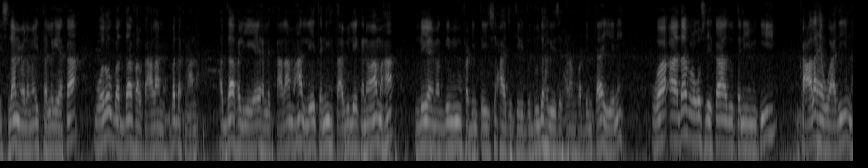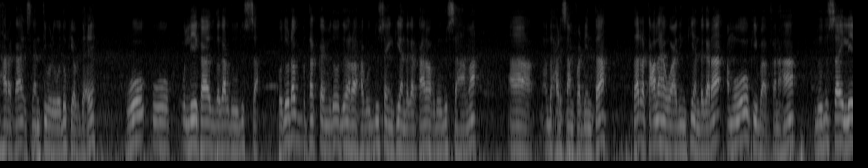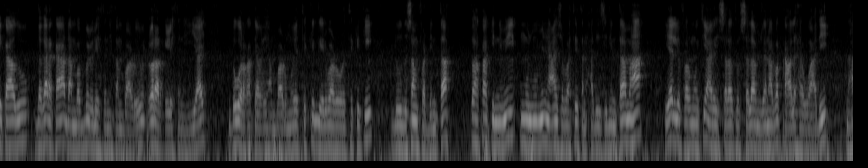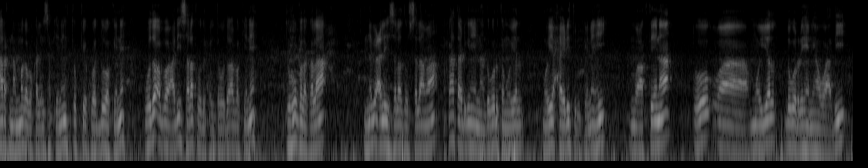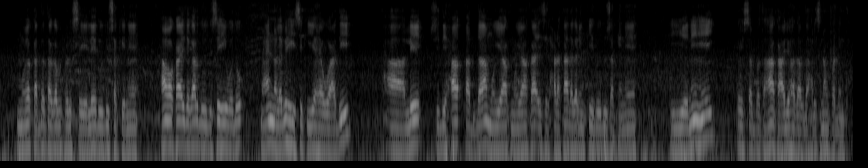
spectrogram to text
إسلام علماء اتلقي كا ولو بداف لك علامة بدك معنا. الضاف اللي هي اللي علامها اللي تنيه تعبي ليك نوامها اللي مقيمي فردنتا يسي حاجتي دودها جيس الحرام فردنتا व आदा बलगोस लिखा दो तनीम की काला है वो आदि नहा रखा इसलंती बड़ी वो की अवध है वो वो लेखा दगार दो दुस्सा वो दो डब थक कम दो हक इनकी अंधगार काला हक दुस्सा हम हर शाम फटिन था सर काला है वो आदि इनकी अंधगार अमो की बाप फनहा दो दुस्सा का दो दगा रखा डम्बब में लिखते नहीं तम पाड़ो और लिखते नहीं आए दो रखा क्या हम बाड़ू मुझे थे कि गेरी थे क्योंकि تنبارو عرر ليه تني هياي دوغرا كا كا هم بارو مويه تكي غير بارو تكي duudusan fadhinta to hakakinimi umulmuminin caisha bahtitan xadiisidintamaha yalli farmoyti calayhi salaatu wasalaam janabaka caleha wacdi naharak namagaba kalcisa kene tokke kuwaduwa kene wado aba wacdi salat wado xilta wado aba kene tuhukala kala nabi calayhi salaatu wasalaama akahta adginena dogorta moyal moya xaydhi turu kenehi muagteena to moyal हाँ वखा दगार दूध से ही वो दो मैं नलबे ही से किया है वादी हाले सिदिहा अद्दा मुयाक मयाक़ा इस हड़का अगर इनकी दूध सकेने। ये नहीं तो इस सब बता काली हदाब हरिसनम फटिन थे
